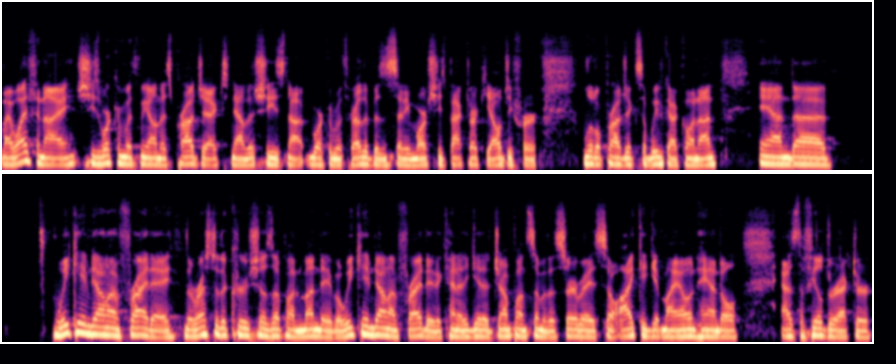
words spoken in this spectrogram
My wife and I, she's working with me on this project now that she's not working with her other business anymore. She's back to archaeology for little projects that we've got going on, and uh, we came down on Friday. The rest of the crew shows up on Monday, but we came down on Friday to kind of get a jump on some of the surveys so I could get my own handle as the field director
